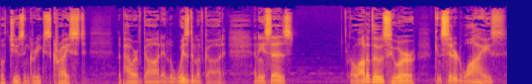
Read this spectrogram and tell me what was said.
both Jews and Greeks, Christ, the power of God, and the wisdom of God. And he says, a lot of those who are considered wise,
